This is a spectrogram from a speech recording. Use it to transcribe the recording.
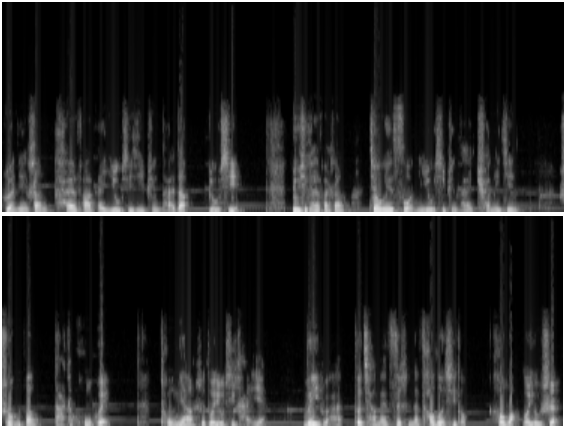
软件商开发该游戏机平台的游戏，游戏开发商交给索尼游戏平台权利金，双方达成互惠。同样是做游戏产业。微软则强在自身的操作系统和网络优势，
